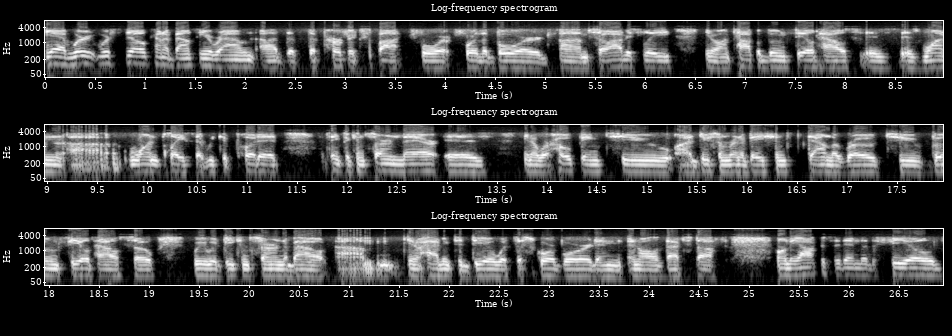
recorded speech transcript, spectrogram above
Yeah, we're we're still kind of bouncing around uh, the the perfect spot for for the board. Um, so obviously, you know, on top of Boone Fieldhouse is is one uh, one place that we could put it. I think the concern there is you know, we're hoping to uh, do some renovations down the road to Boone Fieldhouse. So we would be concerned about, um, you know, having to deal with the scoreboard and, and all of that stuff. On the opposite end of the field,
